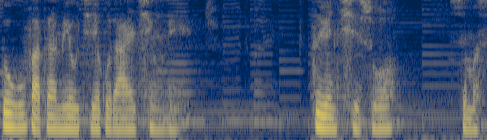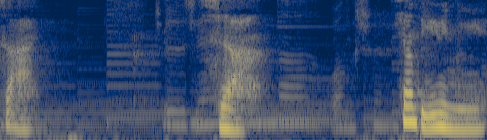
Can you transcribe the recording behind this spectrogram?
都无法在没有结果的爱情里自圆其说什么是爱。是啊，相比于你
